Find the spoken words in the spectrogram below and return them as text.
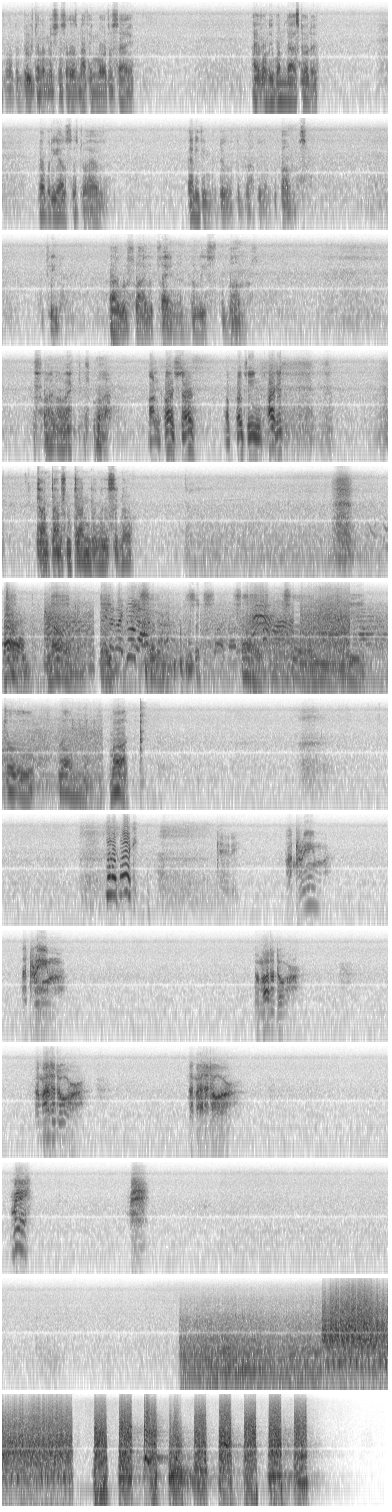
We've been briefed on the mission, so there's nothing more to say. I have only one last order. Nobody else has to have anything to do with the dropping of the bombs. Repeat. I will fly the plane and release the bombs. The final act is mine. On course, sir. Approaching target. Countdown from ten. Give me the signal. Ten, nine, eight, seven, six, five, four, three, two, one. Mark. General Black! Katie. A dream. A dream. The Matador. The Matador.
